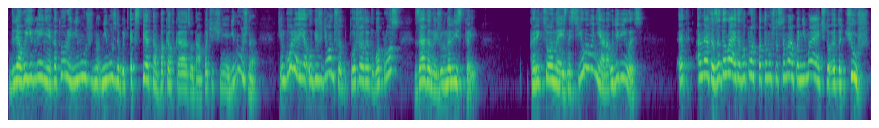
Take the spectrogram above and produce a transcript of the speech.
для выявления которой не нужно, не нужно быть экспертом по Кавказу, там, по Чечне, не нужно. Тем более я убежден, что, что этот вопрос заданный журналисткой коррекционное изнасилование, она удивилась. Она-то задала этот вопрос, потому что сама понимает, что это чушь,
